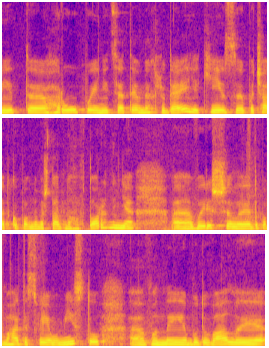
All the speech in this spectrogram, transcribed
від е, групи ініціативних людей, які з початку повномасштабного вторгнення вирішили допомагати своєму місту. Вони будували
